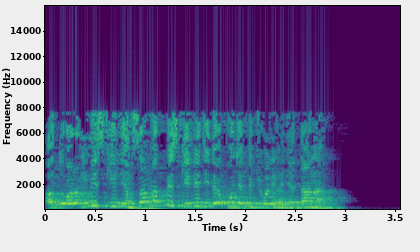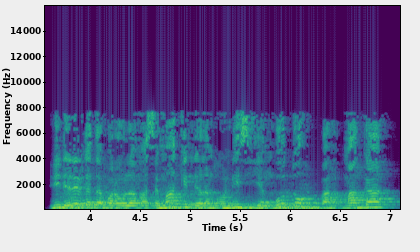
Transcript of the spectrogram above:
atau orang miskin yang sangat miskin dia tidak punya kecuali hanya tanah. Ini dalil kata para ulama semakin dalam kondisi yang butuh maka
